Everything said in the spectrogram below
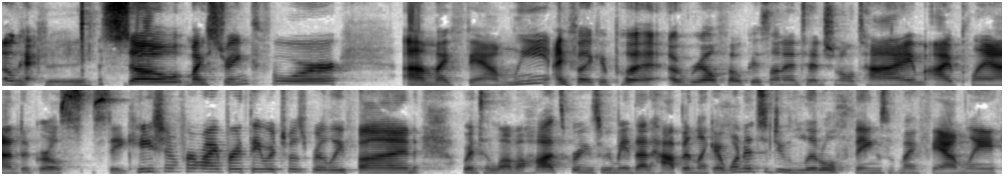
Okay. Okay. So my strength for um, my family, I feel like I put a real focus on intentional time. I planned a girls' staycation for my birthday, which was really fun. Went to Lava Hot Springs. We made that happen. Like I wanted to do little things with my family.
